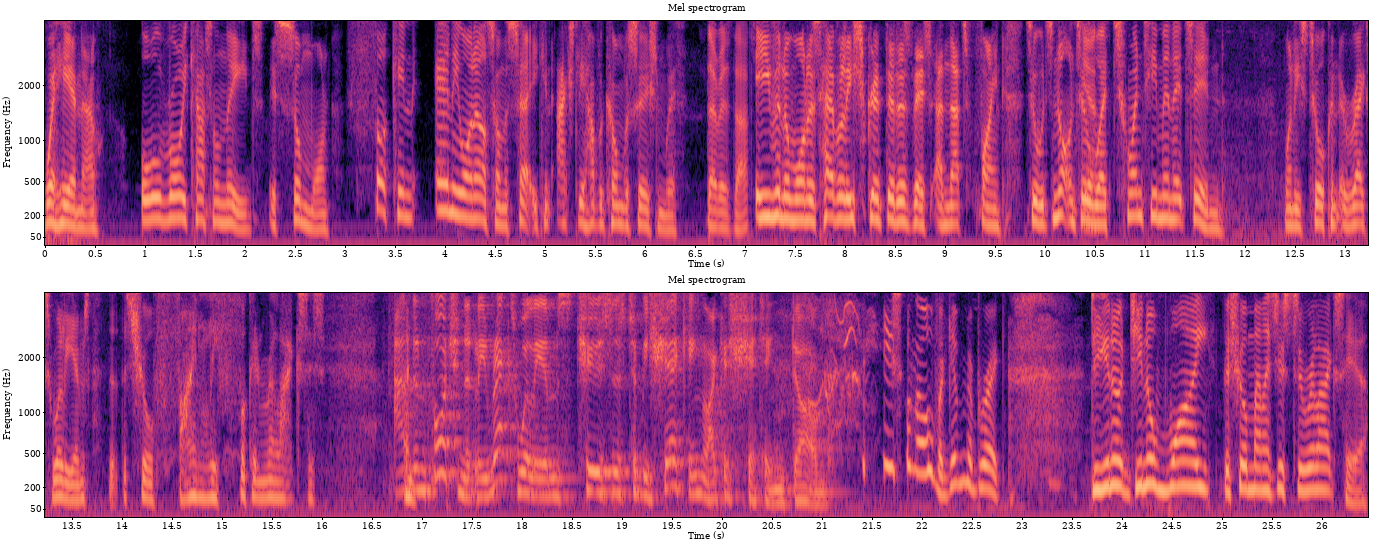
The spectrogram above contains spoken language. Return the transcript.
we're here now. All Roy Castle needs is someone, fucking anyone else on the set he can actually have a conversation with. There is that. Even a one as heavily scripted as this, and that's fine. So it's not until Yes. we're 20 minutes in, when he's talking to Rex Williams, that the show finally fucking relaxes. And unfortunately, Rex Williams chooses to be shaking like a shitting dog. He's hungover. Give him a break. Do you know? Do you know why the show manages to relax here?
